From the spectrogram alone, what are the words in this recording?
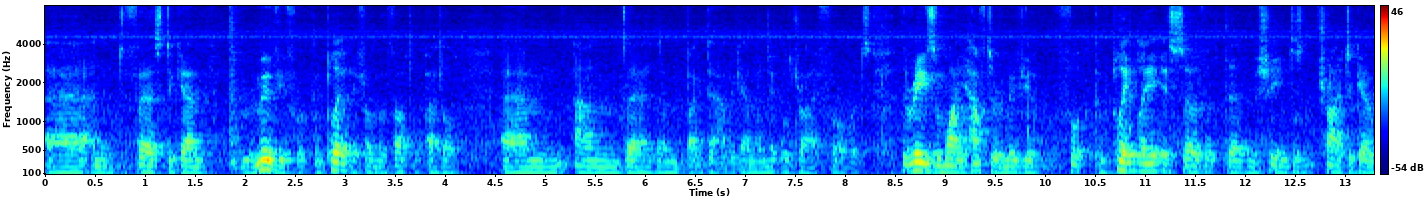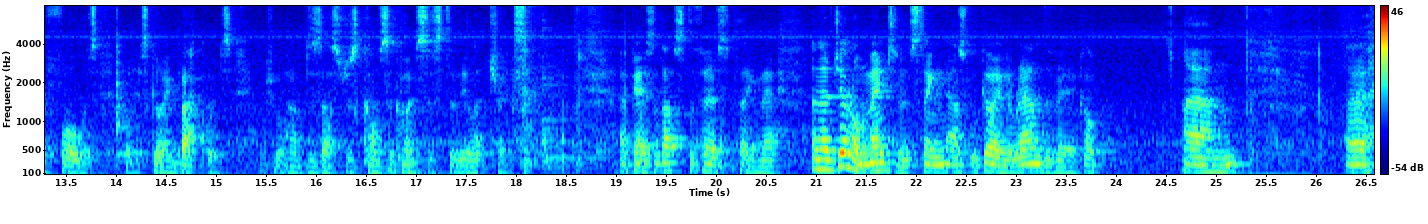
uh, and into first again, remove your foot completely from the throttle pedal um, and uh, then back down again and it will drive forwards. The reason why you have to remove your foot completely is so that uh, the machine doesn't try to go forwards when it's going backwards, which will have disastrous consequences to the electrics. okay, so that's the first thing there. And a general maintenance thing as we're going around the vehicle, um, uh,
